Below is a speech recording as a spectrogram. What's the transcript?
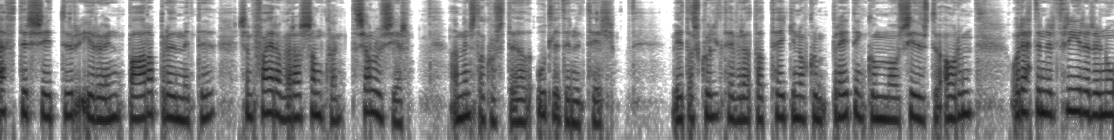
eftir situr í raun bara brauðmyndið sem fær að vera samkvæmt sjálfur sér að minnstakostið að útlitinu til. Vitaskuld hefur þetta tekið nokkrum breytingum á síðustu árum og réttunir þrýr eru nú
